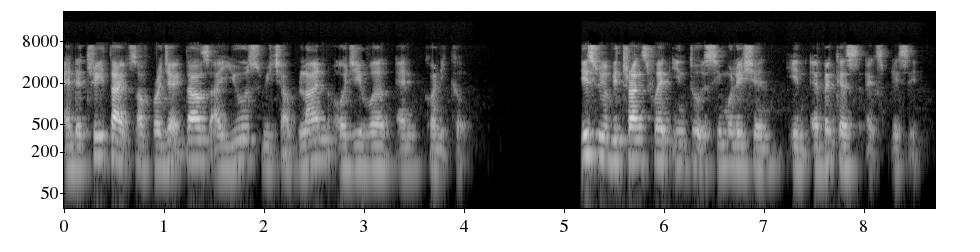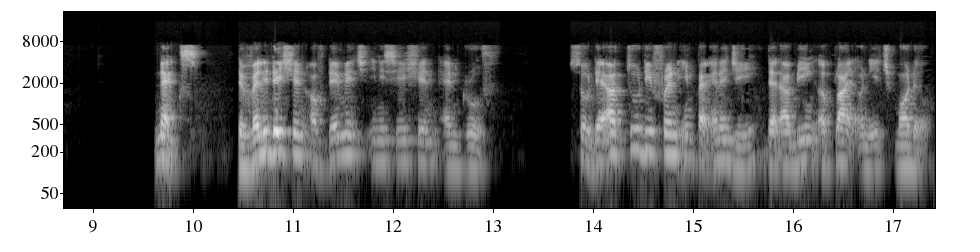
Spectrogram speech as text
and the three types of projectiles are used which are blunt, ogival, and conical. This will be transferred into a simulation in Abaqus Explicit. Next, the validation of damage initiation and growth. So there are two different impact energy that are being applied on each model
